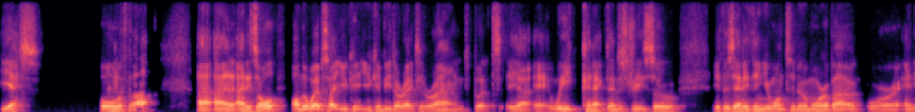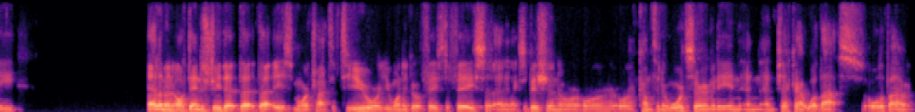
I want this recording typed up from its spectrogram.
Yes. All of that. Uh, and, and it's all on the website you can you can be directed around but yeah eh, we connect dentistry so if there's anything you want to know more about or any element of dentistry that that that is more attractive to you, or you want to go face to face at an exhibition, or or or come to an award ceremony and and and check out what that's all about,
